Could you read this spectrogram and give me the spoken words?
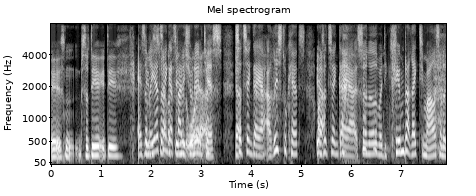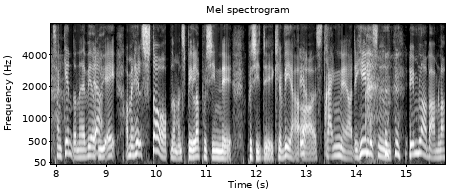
Uh, sådan, så det, det, Altså, det er når jeg tænker at traditionel ord, ja. jazz, så Ja. tænker jeg Aristocats, og Ja. så tænker jeg sådan noget, hvor de klimter rigtig meget, så når tangenterne er ved at Ja. ryge af, og man helst står op, når man spiller på, sin, øh, på sit øh, klaver, Ja. og strengene, og det hele sådan bimler og bamler.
